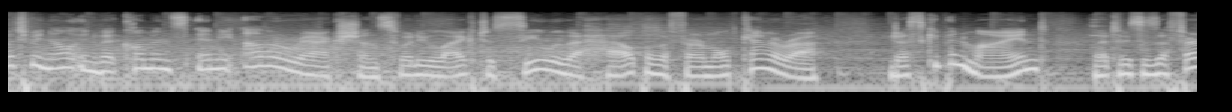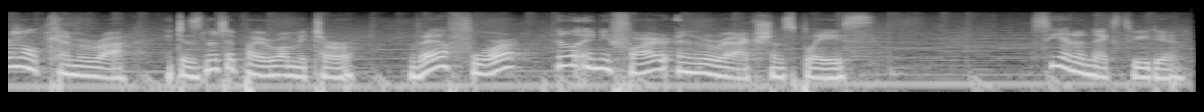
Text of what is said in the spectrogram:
Let me know in the comments any other reactions that you like to see with the help of a thermal camera. Just keep in mind that this is a thermal camera, it is not a pyrometer. Therefore, no any fire the reactions please. See you in the next video.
